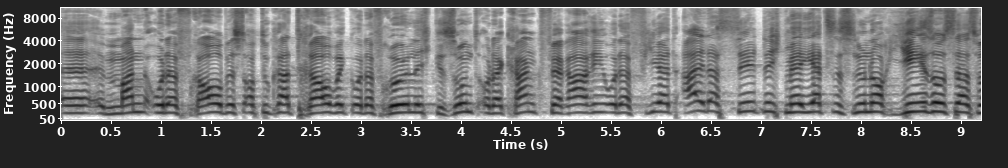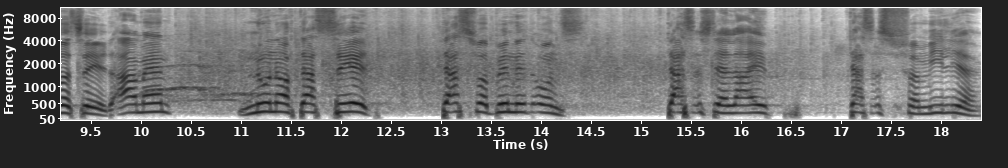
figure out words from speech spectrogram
äh, Mann oder Frau bist? Ob du gerade traurig oder fröhlich, gesund oder krank, Ferrari oder Fiat, all das zählt nicht mehr. Jetzt ist nur noch Jesus das, was zählt. Amen. Nur noch das zählt. Das verbindet uns. Das ist der Leib. Das ist Familie.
